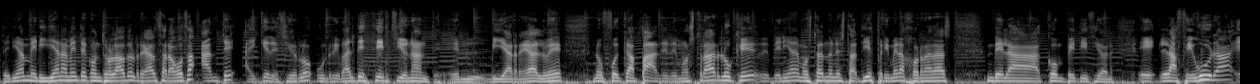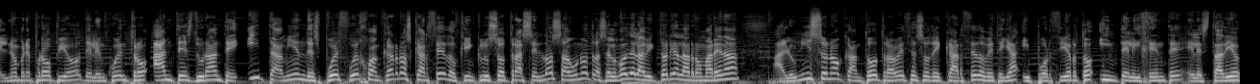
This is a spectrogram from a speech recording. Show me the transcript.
tenía meridianamente controlado el Real Zaragoza ante, hay que decirlo, un rival decepcionante. El Villarreal B no fue capaz de demostrar lo que venía demostrando en estas 10 primeras jornadas de la competición. Eh, la figura, el nombre propio del encuentro antes, durante y también después fue Juan Carlos Carcedo, que incluso tras el 2 a 1, tras el gol de la victoria, la Romareda al unísono cantó otra vez eso de Carcedo, vete ya, y por cierto, inteligente el estadio.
